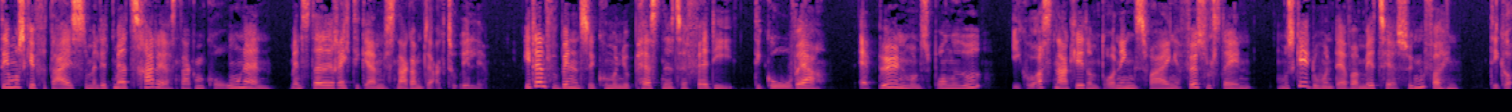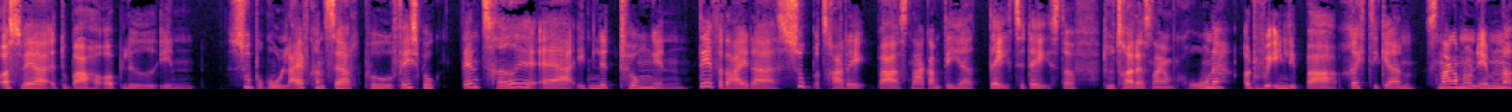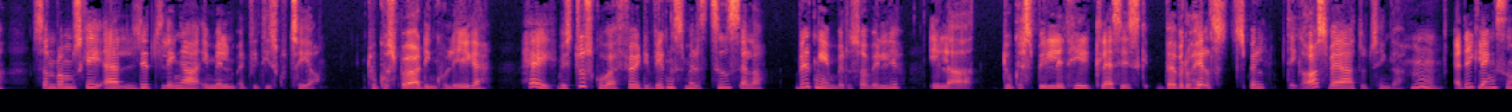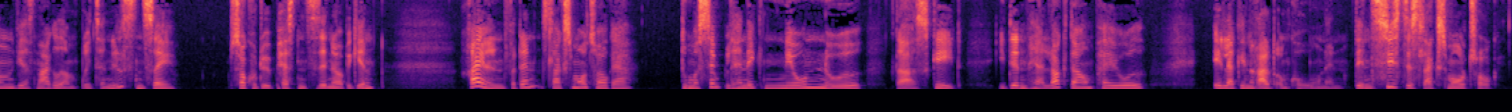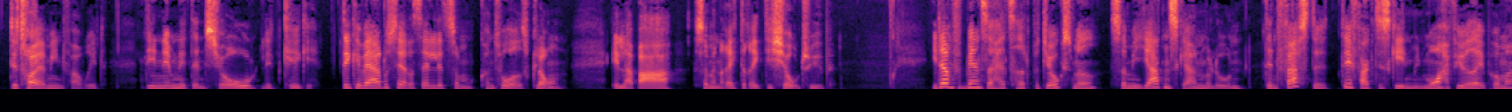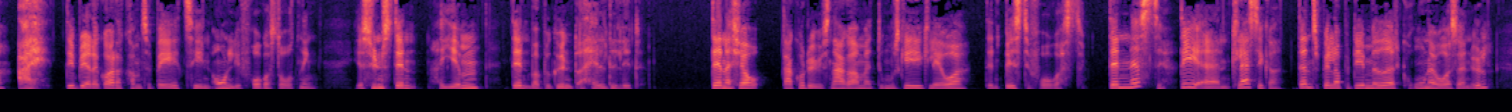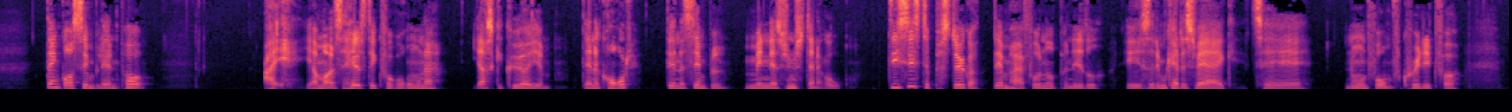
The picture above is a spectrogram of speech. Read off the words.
Det er måske for dig, som er lidt mere træt af at snakke om coronaen, men stadig rigtig gerne vil snakke om det aktuelle. I den forbindelse kunne man jo passende tage fat i det gode vejr. Er bøgen mund sprunget ud? I kunne også snakke lidt om dronningens fejring af fødselsdagen. Måske du endda var med til at synge for hende. Det kan også være, at du bare har oplevet en super god live-koncert på Facebook. Den tredje er i den lidt tunge ende. Det er for dig, der er super træt af bare at snakke om det her dag-til-dag stof. Du er træt af at snakke om corona, og du vil egentlig bare rigtig gerne snakke om nogle emner, som der måske er lidt længere imellem, at vi diskuterer. Du kan spørge din kollega, hey, hvis du skulle være født i hvilken som helst tidsalder, hvilken en vil du så vælge? Eller du kan spille et helt klassisk, hvad vil du helst spille? Det kan også være, at du tænker, hmm, er det ikke længe siden, vi har snakket om Britta Nielsens sag? Så kunne du passe den til denne op igen. Reglen for den slags smalltalk er, du må simpelthen ikke nævne noget, der er sket i den her lockdown-periode, eller generelt om coronaen. Den sidste slags smalltalk, det tror jeg er min favorit. Det er nemlig den sjove, lidt kække. Det kan være, at du ser dig selv lidt som kontorets klovn, eller bare som en rigtig, rigtig sjov type. I den forbindelse har jeg taget et par jokes med, som I hjertens gerne må låne. Den første, det er faktisk en, min mor har fyret af på mig. Ej, det bliver da godt at komme tilbage til en ordentlig frokostordning. Jeg synes, den herhjemme, den var begyndt at halte lidt. Den er sjov. Der kunne du jo snakke om, at du måske ikke laver den bedste frokost. Den næste, det er en klassiker. Den spiller på det med, at corona jo også er en øl. Den går simpelthen på. Ej, jeg må altså helst ikke få corona. Jeg skal køre hjem. Den er kort, den er simpel, men jeg synes, den er god. De sidste par stykker, dem har jeg fundet på nettet, øh, så dem kan jeg desværre ikke tage nogen form for credit for.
